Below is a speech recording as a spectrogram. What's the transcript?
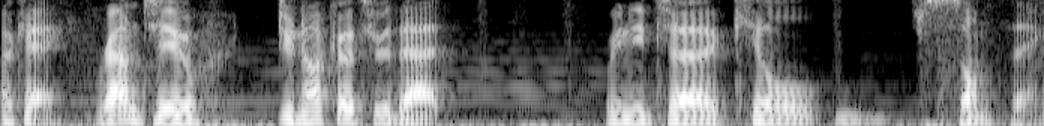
Okay, round two. Do not go through that. We need to kill something.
